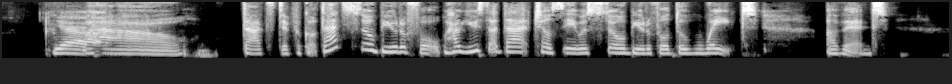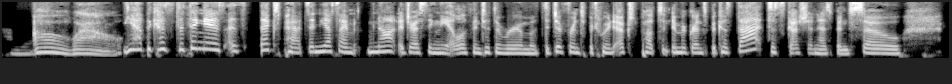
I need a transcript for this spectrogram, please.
yeah. Wow. That's difficult. That's so beautiful. How you said that, Chelsea, was so beautiful. The weight of it. Oh, wow. Yeah, because the thing is, as expats, and yes, I'm not addressing the elephant in the room of the difference between expats and immigrants because that discussion has been so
